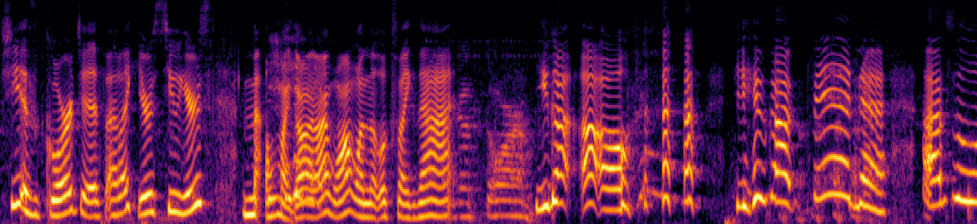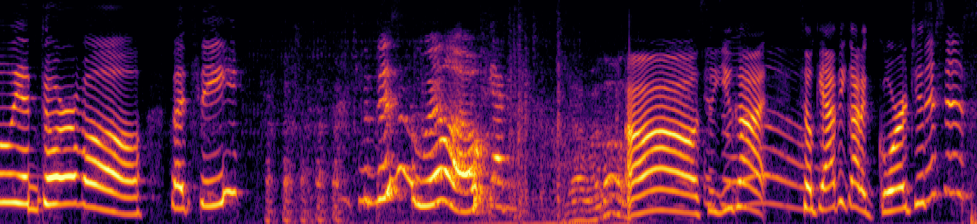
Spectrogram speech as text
She is gorgeous. I like yours too. Yours. Oh my god, I want one that looks like that. got Storm. You got. Uh oh. you got Finn. Absolutely adorable. Let's see. But this is Willow. Gabby, Yeah, Willow. Oh, so It's you got. willow. So Gabby got a gorgeous. This is.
